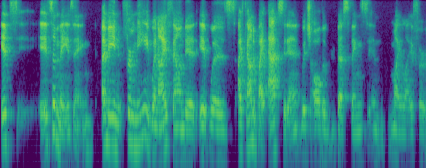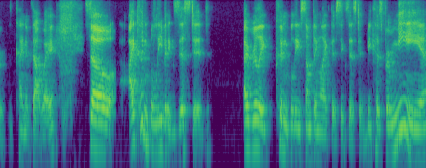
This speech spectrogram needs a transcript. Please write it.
it's it's amazing. I mean, for me, when I found it, it was, I found it by accident, which all the best things in my life are kind of that way. So I couldn't believe it existed. I really couldn't believe something like this existed because for me,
